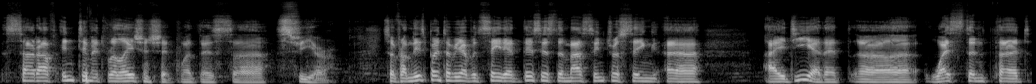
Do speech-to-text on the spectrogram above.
sort of intimate relationship with this uh, sphere. So, from this point of view, I would say that this is the most interesting uh, idea that uh, Western thought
